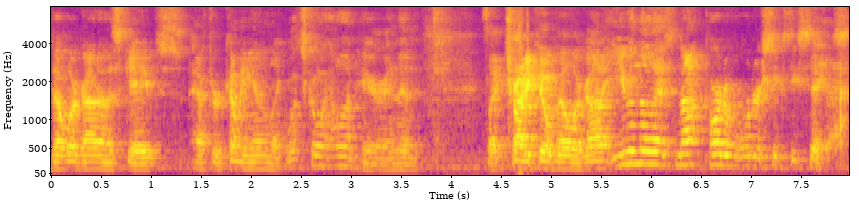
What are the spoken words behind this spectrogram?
Bail Organa escapes after coming in like, what's going on here? And then it's like, try to kill Bail Organa, even though that's not part of Order 66. Yeah.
